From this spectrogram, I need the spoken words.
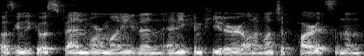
I was gonna go spend more money than any computer on a bunch of parts, and then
